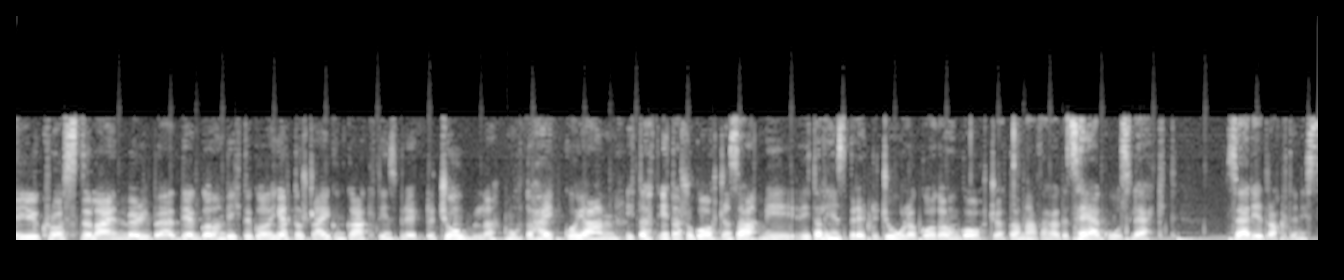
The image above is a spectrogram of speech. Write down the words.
You crossed the line very bad. Ja godan dihte goda helt och straikon kakt inspirerta kjola. Mutta haikko jan. Ita ita så gohtjan saami. Ita inspirerta kjola godan gohtja tanna tahaga sägosläkt. Sverigedraktenis.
